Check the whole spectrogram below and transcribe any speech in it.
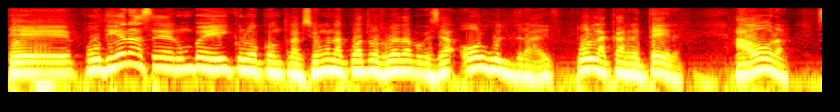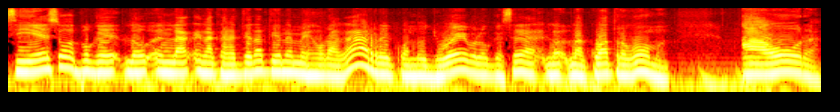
eh, pudiera ser un vehículo con tracción en las cuatro ruedas porque sea all-wheel drive por la carretera. Ahora, si eso, porque lo- en, la, en la carretera tiene mejor agarre cuando llueve, lo que sea, las cuatro gomas. Ahora,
